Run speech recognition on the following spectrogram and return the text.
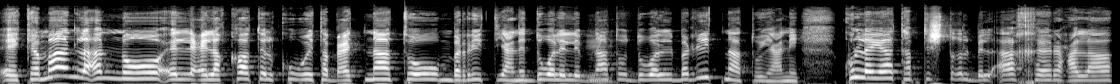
آه، كمان لأنه العلاقات القوة تبعت ناتو بريت يعني الدول اللي بناتو والدول اللي بريت ناتو يعني كلياتها بتشتغل بالآخر على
